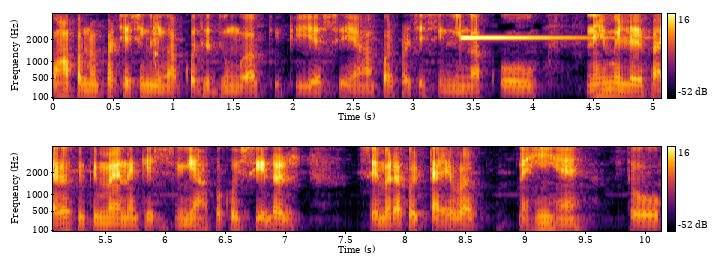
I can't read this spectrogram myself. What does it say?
वहाँ पर मैं परचेसिंग लिंक आपको दे दूँगा, क्योंकि ऐसे यहाँ पर परचेसिंग लिंक आपको नहीं मिल पाएगा, क्योंकि मैंने किस, यहाँ पर कोई सेलर से मेरा कोई टाइप नहीं है। तो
